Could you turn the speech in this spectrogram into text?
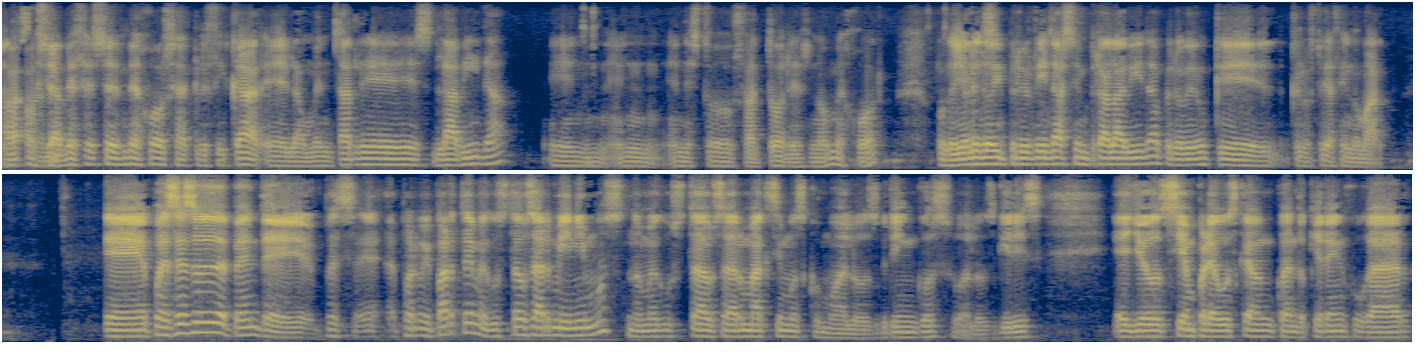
Ah, o sea, a veces es mejor sacrificar el aumentarles la vida en, estos factores, ¿no? Mejor. Porque yo le doy prioridad siempre a la vida, pero veo que, lo estoy haciendo mal. Eh, pues eso depende. Pues eh, por mi parte me gusta usar mínimos, no me gusta usar máximos como a los gringos o a los guiris ellos siempre buscan cuando quieren jugar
